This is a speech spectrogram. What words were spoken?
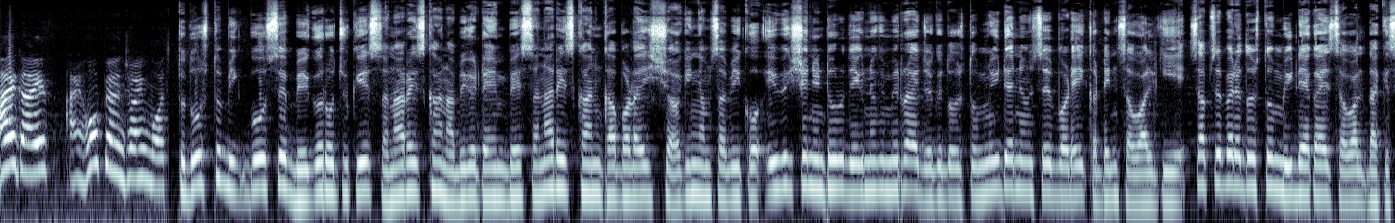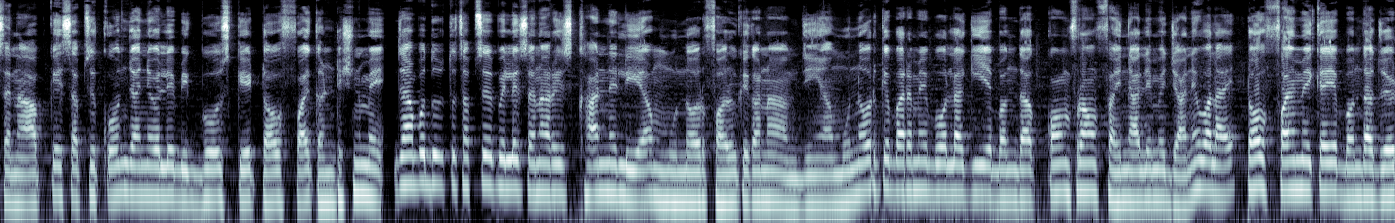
Hi guys, I hope you're enjoying watching. तो दोस्तों बिग बॉस से बेघर हो चुकी है खान। अभी के टाइम पे सना रेस खान का बड़ा ही शॉकिंग हम सभी को इविक्शन इंटरव्यू देखने को मिल रहा है जो कि दोस्तों मीडिया ने उनसे बड़े ही कठिन सवाल किए। सबसे पहले दोस्तों मीडिया का ये सवाल था कि सना आपके हिसाब से कौन जाने वाले बिग बॉस के टॉप फाइव कंटेस्टेंट में? जहाँ पर दोस्तों सबसे पहले सना रेस खान ने लिया मुन्नौर फारूक का नाम। जी हाँ मुन्नौर के बारे में बोला की ये बंदा कॉन्फ्रॉम फाइनाले में जाने वाला है? टॉप फाइव में क्या ये बंदा जो है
